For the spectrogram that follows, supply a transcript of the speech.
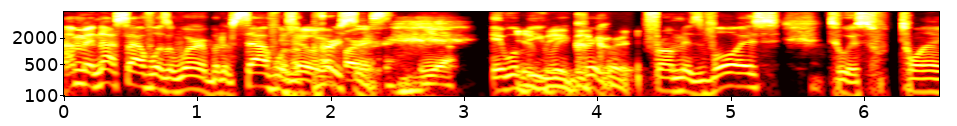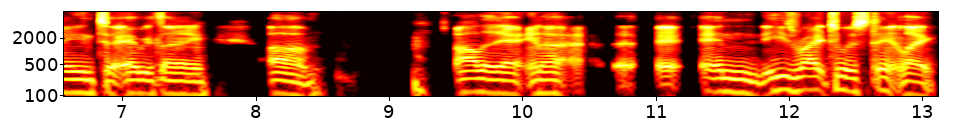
I mean, not South was a word, but if South was, If a, it person, yeah. it would It'd be be Rick Big K.R.I.T. K.R.I.T. From his voice to his twang to everything. Um, all of that. And I uh, and he's right to a extent, like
